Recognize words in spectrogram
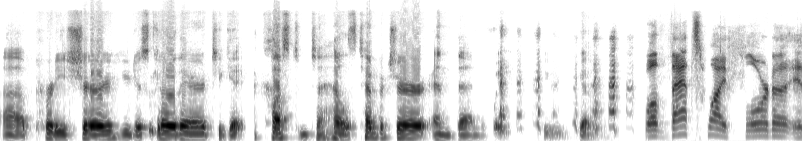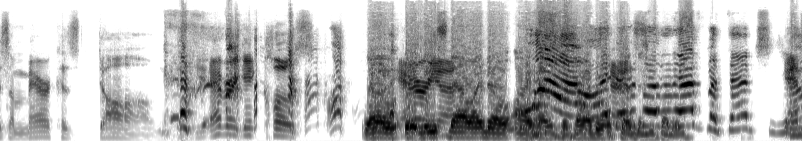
Uh, pretty sure you just go there to get accustomed to hell's temperature and then wait to go. Well, that's why Florida is America's dong. If you ever get close, Well, at Area. least now I know I haven't been wow, able I to never thought of that, but that's And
